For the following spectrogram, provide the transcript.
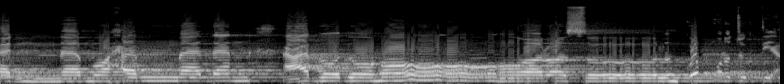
ان محمدا عبده ورسوله খুব মনোযোগ দিয়া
